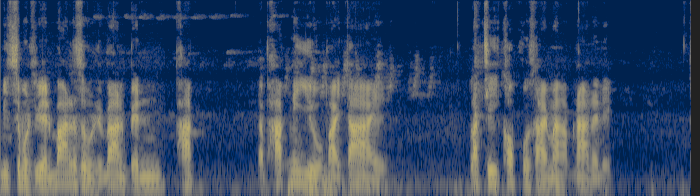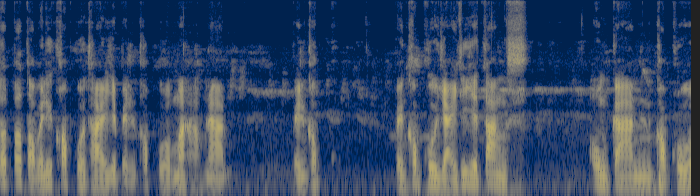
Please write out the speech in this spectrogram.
มีสมุดทะเบียนบ้านและสมุดทะเบียนบ้านเป็นพักและพักนี้อยู่ภายใต้ลัทธิครอบครัวไทยมหาอำนาจนั่นเองต่อต่อไปนี้ครอบครัวไทยจะเป็นครอบครัวมหาอำนาจ เป็นครอบเป็นครอบครัวใหญ่ที่จะตั้งองค์การครอบครัว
